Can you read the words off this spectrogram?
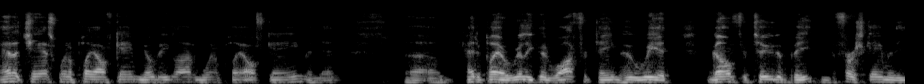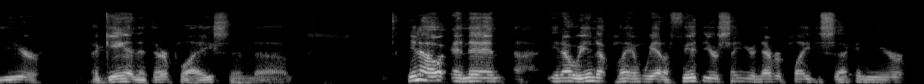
had a chance win a playoff game, go to Elon win a playoff game, and then um, had to play a really good Wofford team who we had gone for two to beat in the first game of the year again at their place. And, uh, you know, and then, uh, you know, we ended up playing, we had a fifth year senior, never played the second year.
